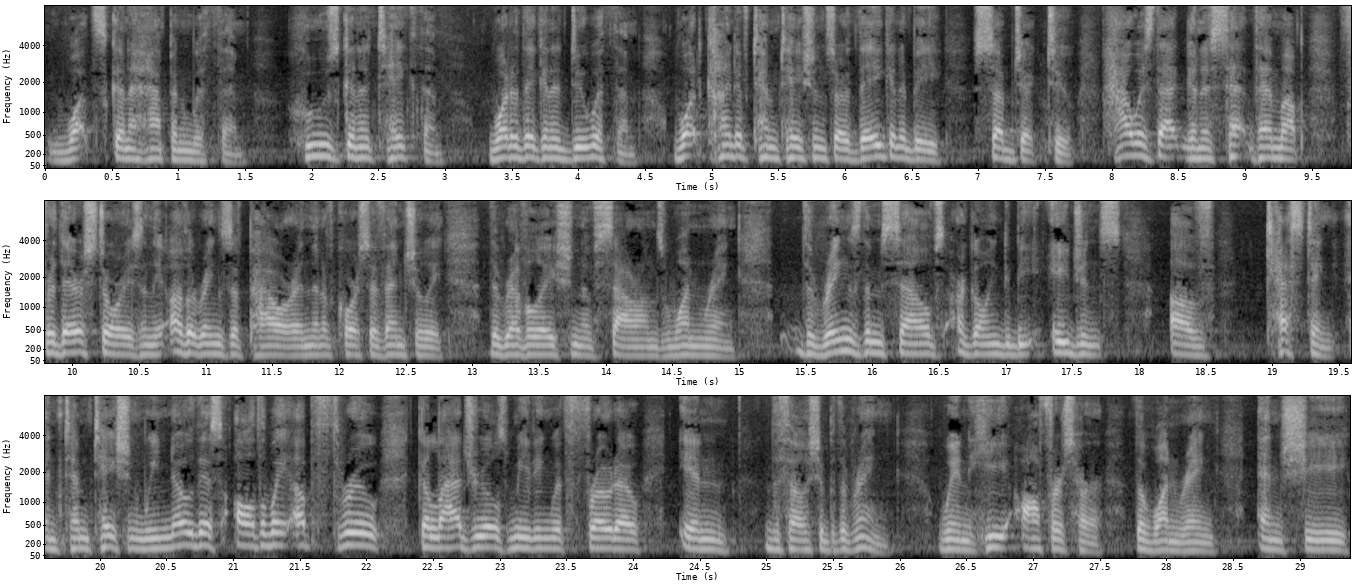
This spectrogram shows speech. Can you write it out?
What's going to happen with them? Who's going to take them? What are they going to do with them? What kind of temptations are they going to be subject to? How is that going to set them up for their stories and the other rings of power? And then, of course, eventually the revelation of Sauron's One Ring. The rings themselves are going to be agents of testing and temptation. We know this all the way up through Galadriel's meeting with Frodo in the Fellowship of the Ring, when he offers her the One Ring and she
